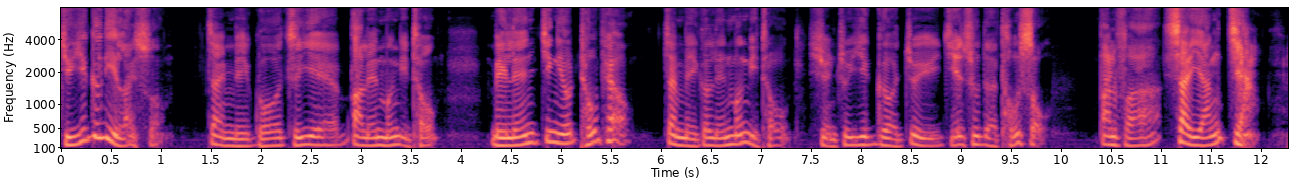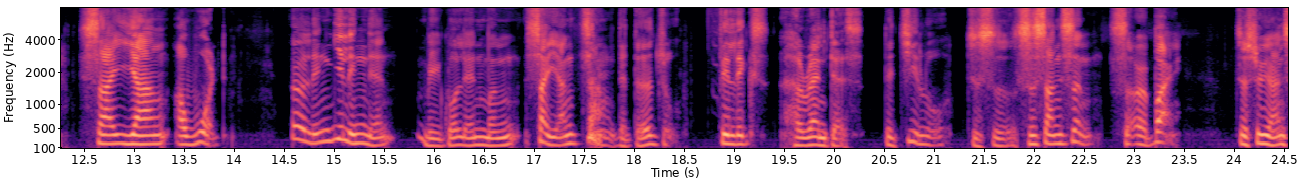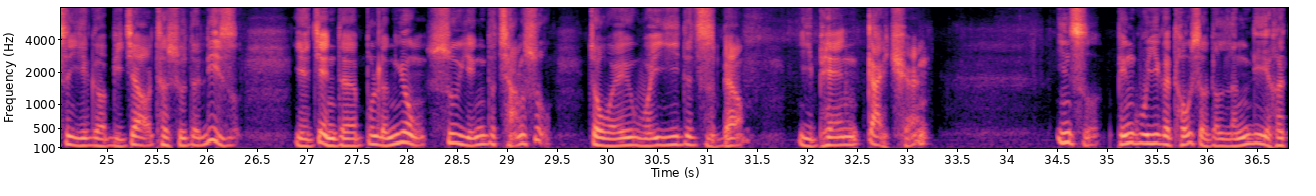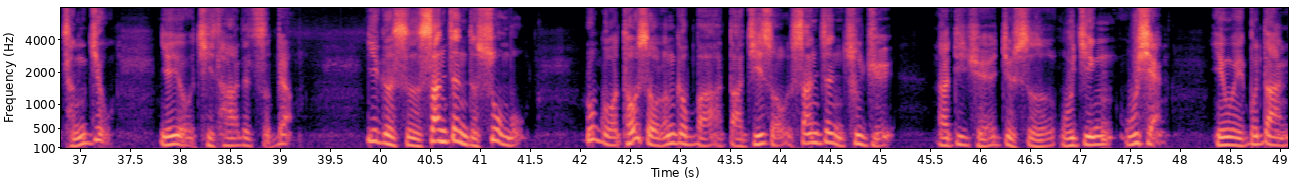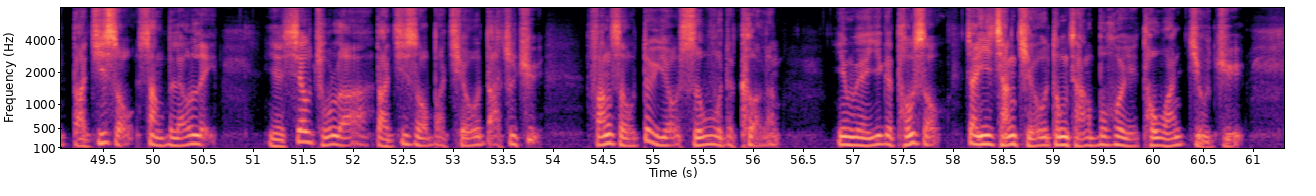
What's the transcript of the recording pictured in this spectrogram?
举一个例来说，在美国职业大联盟里头，每年经由投票，在每个联盟里头选出一个最杰出的投手。颁发赛扬奖 （Cy Young Award）。二零一零年，美国联盟赛扬奖的得主 Felix Hernandez 的记录只是十三胜十二败。这虽然是一个比较特殊的例子，也见得不能用输赢的常数作为唯一的指标，以偏概全。因此，评估一个投手的能力和成就，也有其他的指标。一个是三振的数目，如果投手能够把打击手三振出局，那的确就是无惊无险，因为不但打击手上不了垒，也消除了打击手把球打出去，防守队友失误的可能。因为一个投手在一场球通常不会投完九局，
